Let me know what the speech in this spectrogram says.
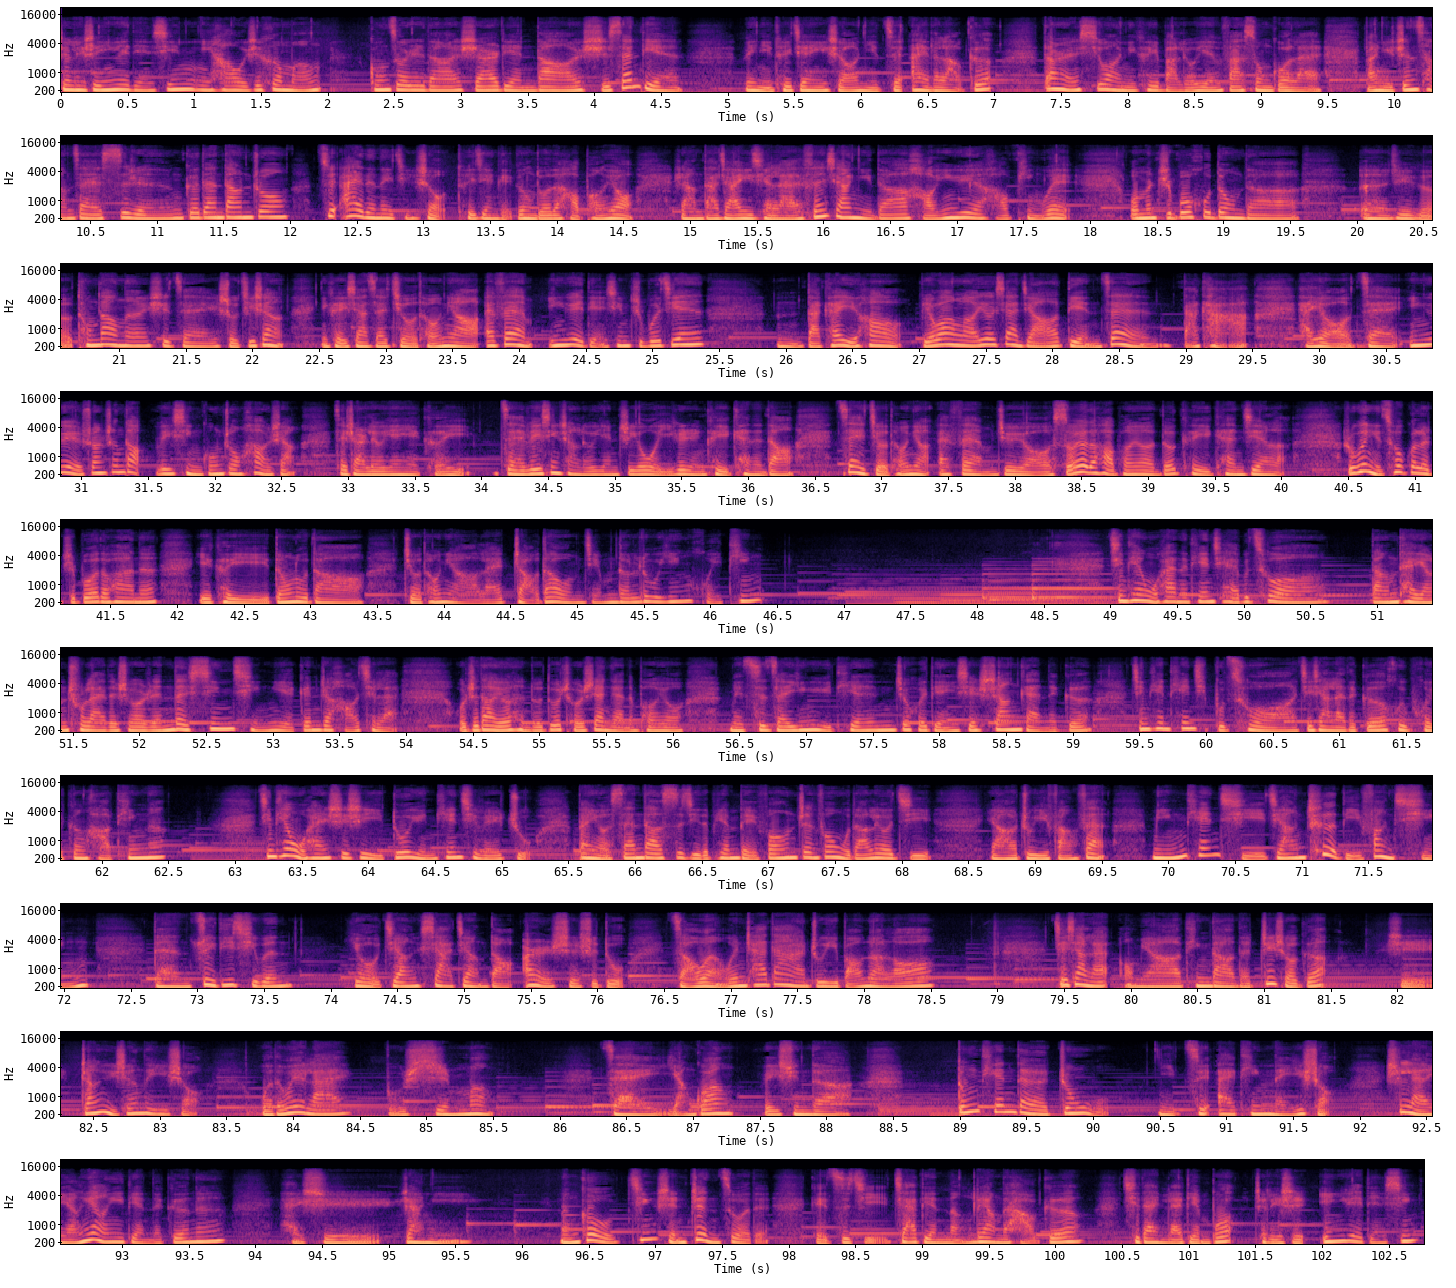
这里是音乐点心，你好，我是贺萌。工作日的十二点到十三点，为你推荐一首你最爱的老歌。当然，希望你可以把留言发送过来，把你珍藏在私人歌单当中最爱的那几首推荐给更多的好朋友，让大家一起来分享你的好音乐、好品味。我们直播互动的，呃，这个通道呢是在手机上，你可以下载九头鸟 FM 音乐点心直播间。嗯，打开以后别忘了右下角点赞打卡，还有在音乐双声道微信公众号上，在这儿留言也可以。在微信上留言只有我一个人可以看得到，在九头鸟 FM 就有所有的好朋友都可以看见了。如果你错过了直播的话呢，也可以登录到九头鸟来找到我们节目的录音回听。今天武汉的天气还不错哦。当太阳出来的时候，人的心情也跟着好起来。我知道有很多多愁善感的朋友，每次在阴雨天就会点一些伤感的歌。今天天气不错，接下来的歌会不会更好听呢？今天武汉市是以多云天气为主，伴有三到四级的偏北风，阵风五到六级，要注意防范。明天起将彻底放晴，但最低气温又将下降到二摄氏度，早晚温差大，注意保暖喽。接下来我们要听到的这首歌是张雨生的一首《我的未来不是梦》。在阳光微醺的冬天的中午，你最爱听哪一首？是懒洋洋一点的歌呢，还是让你能够精神振作的，给自己加点能量的好歌？期待你来点播。这里是音乐点心。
